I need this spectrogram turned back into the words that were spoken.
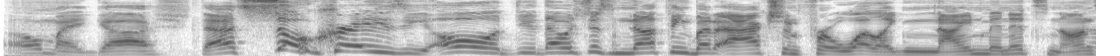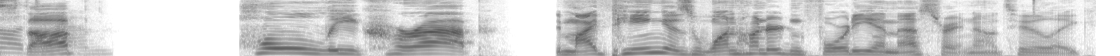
Oh my gosh. That's so crazy. Oh, dude, that was just nothing but action for what, like nine minutes nonstop? Goddamn. Holy crap. My ping is 140 ms right now, too. Like,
